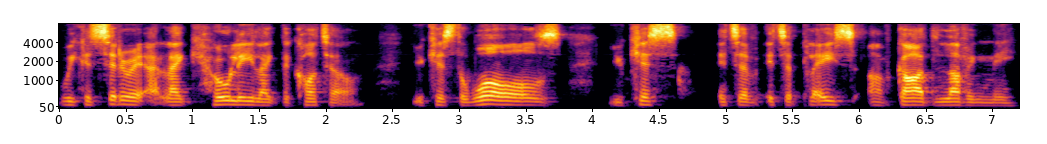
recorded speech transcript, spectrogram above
We consider it like holy, like the kotel. You kiss the walls. You kiss. It's a it's a place of God loving me,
